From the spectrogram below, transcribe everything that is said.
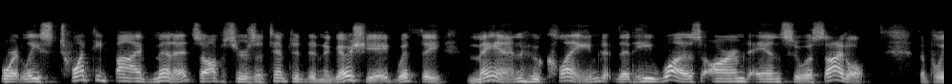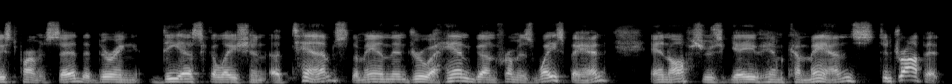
for at least 25 minutes, officers attempted to negotiate with the man who claimed that he was armed and suicidal. The police department said that during de escalation attempts, the man then drew a handgun from his waistband and officers gave him commands to drop it.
